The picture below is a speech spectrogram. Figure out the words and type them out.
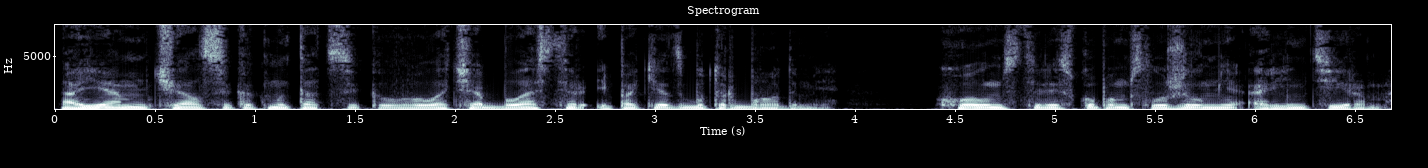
А я мчался, как мотоцикл, волоча бластер и пакет с бутербродами — Холм с телескопом служил мне ориентиром.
